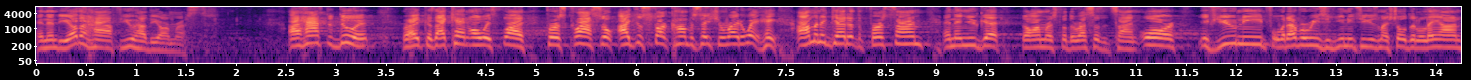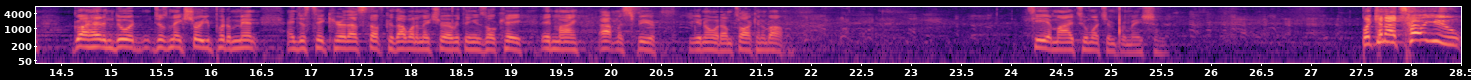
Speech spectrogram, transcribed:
and then the other half, you have the armrest. I have to do it, right? Because I can't always fly first class. So I just start conversation right away. Hey, I'm going to get it the first time, and then you get the armrest for the rest of the time. Or if you need, for whatever reason, you need to use my shoulder to lay on, go ahead and do it. Just make sure you put a mint and just take care of that stuff because I want to make sure everything is okay in my atmosphere. You know what I'm talking about. TMI, too much information. But can I tell you,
